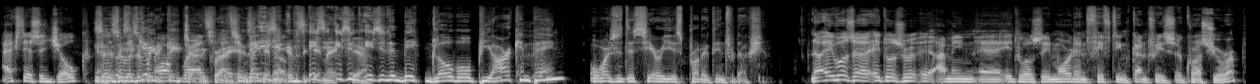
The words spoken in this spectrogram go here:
actually as a joke. So- so it was a big- big joke, right. It's a big Is. It was a it, is, gimmick, is it, yeah. is it a big global PR campaign or was it a serious product introduction? No, it was a, it was. I mean, uh, it was in more than fifteen countries across Europe.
